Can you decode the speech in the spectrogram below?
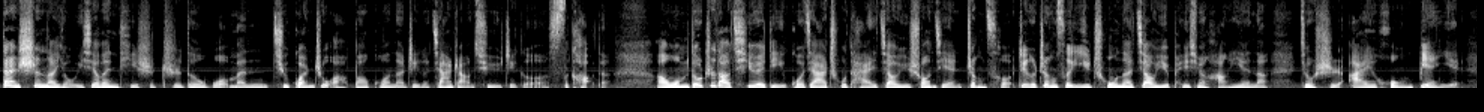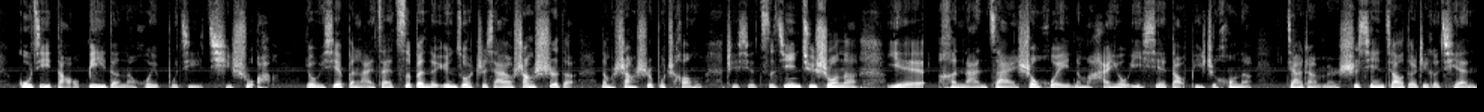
但是呢，有一些问题是值得我们去关注啊，包括呢这个家长去这个思考的啊。我们都知道，七月底国家出台教育双减政策，这个政策一出呢，教育培训行业呢就是哀鸿遍野，估计倒闭的呢会不计其数啊。有一些本来在资本的运作之下要上市的，那么上市不成，这些资金据说呢也很难再收回。那么还有一些倒闭之后呢，家长们事先交的这个钱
